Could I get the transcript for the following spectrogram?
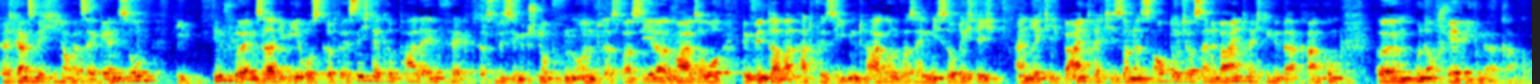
Vielleicht ganz wichtig noch als Ergänzung, die Influenza, die Virusgrippe, ist nicht der grippale Infekt. Das ist ein bisschen mit Schnupfen und das, was jeder mal so im Winter mal hat für sieben Tage und was einen nicht so richtig, einen richtig beeinträchtigt, sondern es ist auch durchaus eine beeinträchtigende Erkrankung ähm, und auch schwerwiegende Erkrankung.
